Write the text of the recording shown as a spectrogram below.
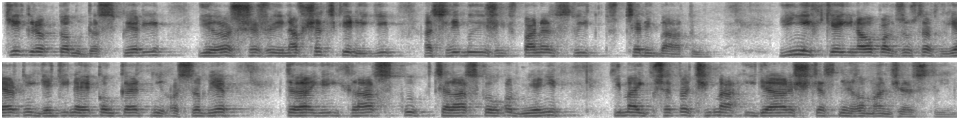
Ti, kdo k tomu dospěli, ji rozšiřují na všechny lidi a slibují žít v panenství v celibátu. Jiní chtějí naopak zůstat věrní jediné konkrétní osobě, která jejich lásku chce láskou odměnit, ti mají před očima ideál šťastného manželství.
